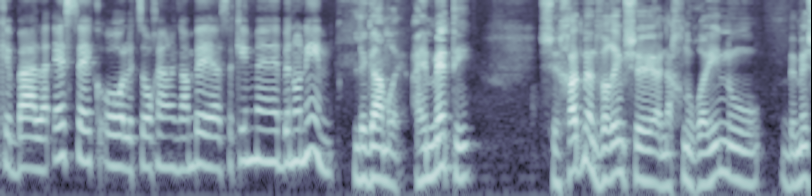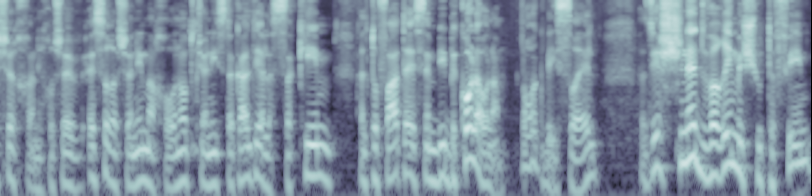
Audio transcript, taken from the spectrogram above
כבעל העסק, או לצורך העניין גם בעסקים אה, בינוניים. לגמרי. האמת היא שאחד מהדברים שאנחנו ראינו במשך, אני חושב, עשר השנים האחרונות, כשאני הסתכלתי על עסקים, על תופעת ה-SMB בכל העולם, לא רק בישראל, אז יש שני דברים משותפים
